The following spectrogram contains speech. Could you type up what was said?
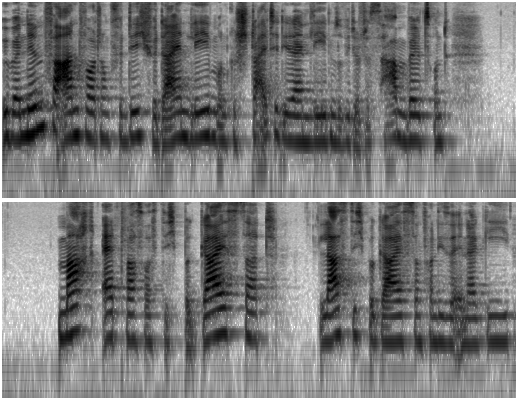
übernimm Verantwortung für dich, für dein Leben und gestalte dir dein Leben, so wie du das haben willst und Mach etwas, was dich begeistert. Lass dich begeistern von dieser Energie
